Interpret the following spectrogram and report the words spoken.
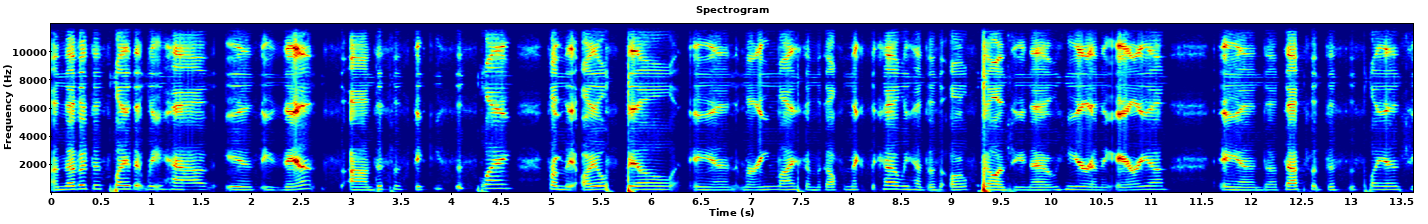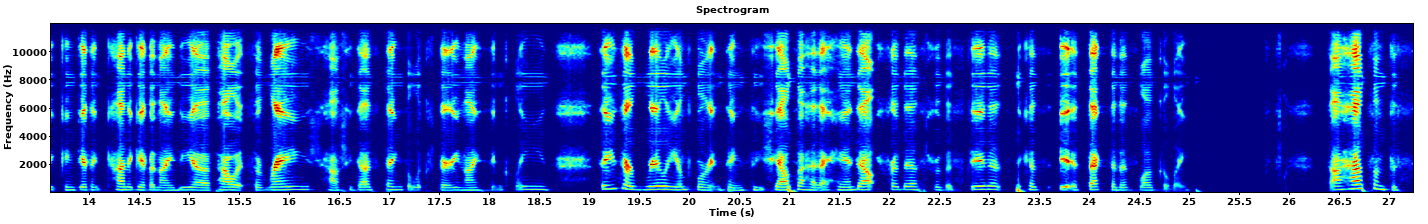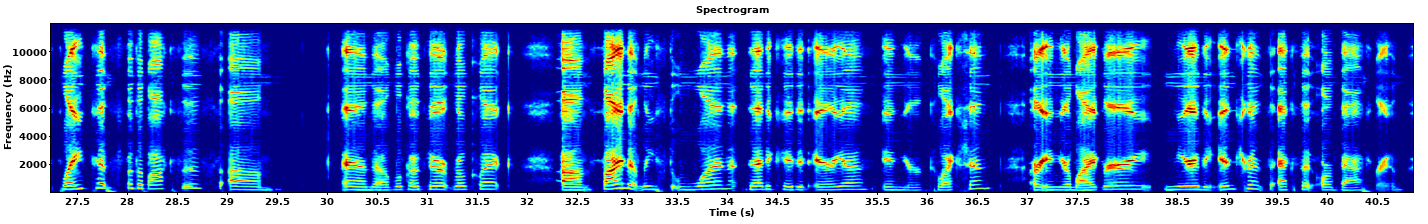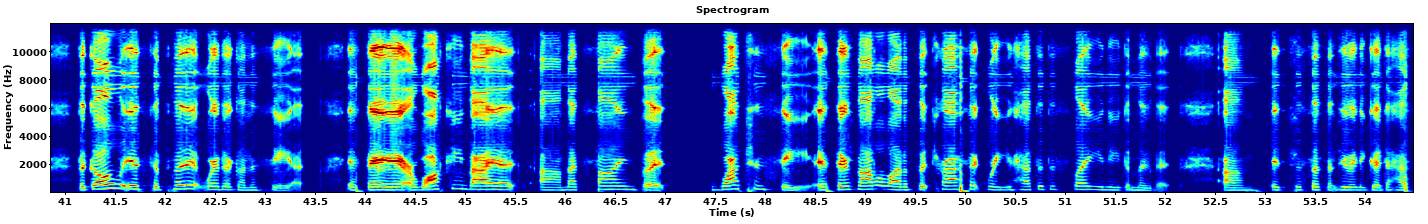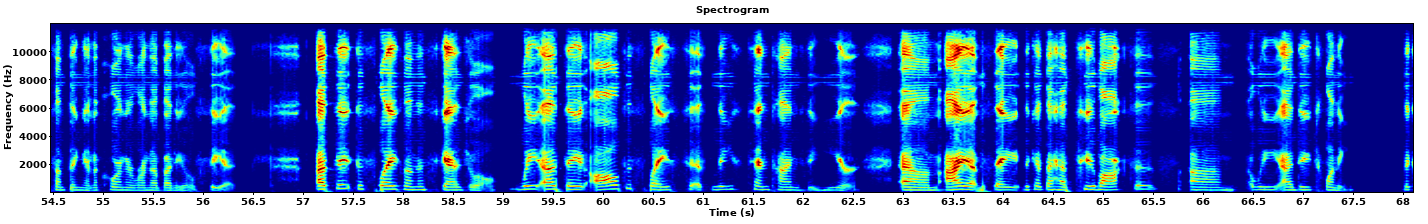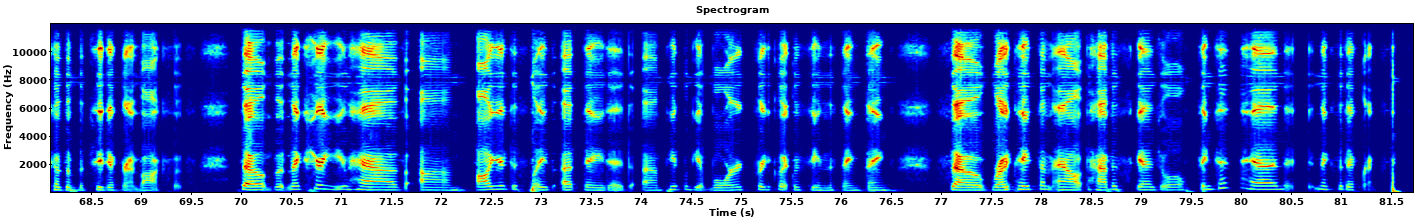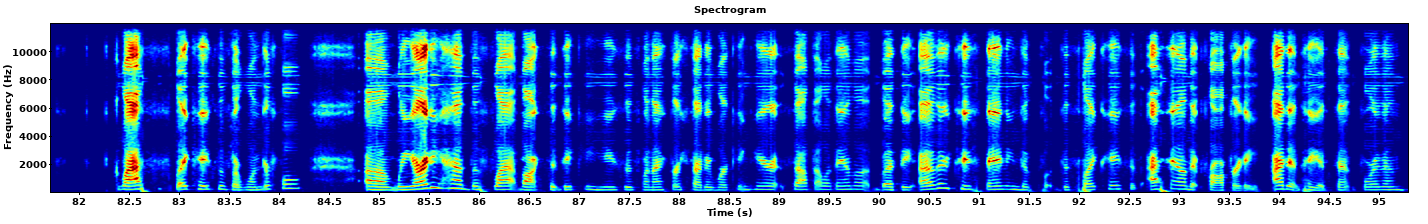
Another display that we have is events. Um, this was Vicki's display from the oil spill and marine life in the Gulf of Mexico. We had this oil spill, as you know, here in the area. And uh, that's what this display is. You can get a, kind of give an idea of how it's arranged, how she does things. It looks very nice and clean. These are really important things. She also had a handout for this for the students because it affected us locally. I have some display tips for the boxes, um, and uh, we'll go through it real quick. Um, find at least one dedicated area in your collection or in your library near the entrance, exit, or bathroom. The goal is to put it where they're going to see it. If they are walking by it, um, that's fine, but watch and see. If there's not a lot of foot traffic where you have the display, you need to move it. Um, it just doesn't do any good to have something in a corner where nobody will see it. Update displays on the schedule. We update all displays to at least 10 times a year. Um, I update, because I have two boxes, um, we I do 20 because of the two different boxes. So, but make sure you have um, all your displays updated. Um, people get bored pretty quick with seeing the same thing. So rotate them out, have a schedule, think ahead, it makes a difference. Glass display cases are wonderful. Um, we already had the flat box that Vicki uses when I first started working here at South Alabama, but the other two standing display cases I found at Property. I didn't pay a cent for them.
